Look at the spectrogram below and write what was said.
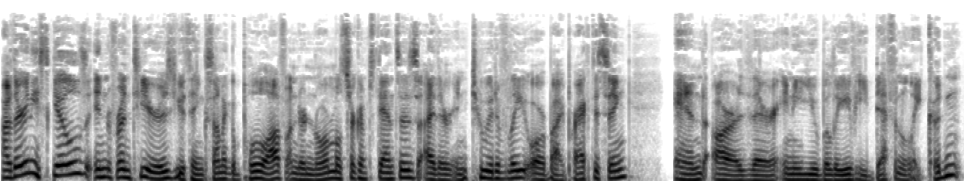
Are there any skills in Frontiers you think Sonic could pull off under normal circumstances, either intuitively or by practicing? And are there any you believe he definitely couldn't?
